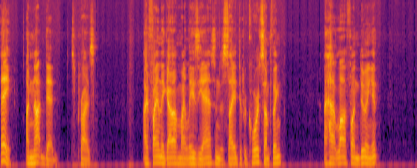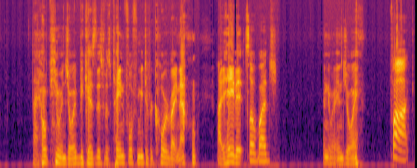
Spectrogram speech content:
Hey, I'm not dead. Surprise. I finally got off my lazy ass and decided to record something. I had a lot of fun doing it. I hope you enjoyed because this was painful for me to record right now. I hate it so much. Anyway, enjoy. Fuck.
